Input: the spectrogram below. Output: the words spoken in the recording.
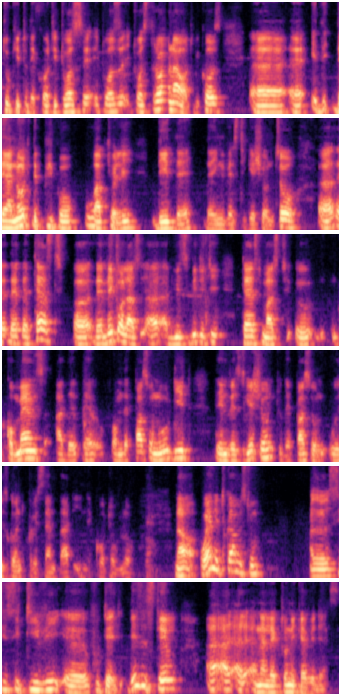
took it to the court. It was it was it was thrown out because uh, uh, it, they are not the people who actually did the, the investigation. So the, the, the, test, the legal admissibility test must commence the, from the person who did the investigation to the person who is going to present that in the court of law. Now, when it comes to uh, CCTV uh, footage, this is still an electronic evidence.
